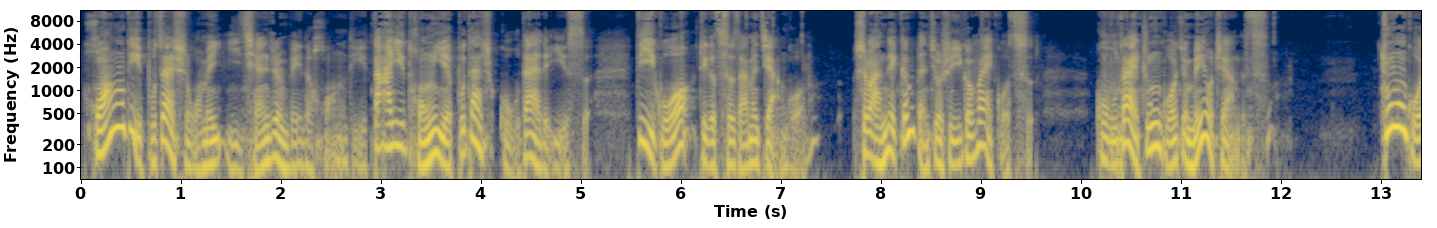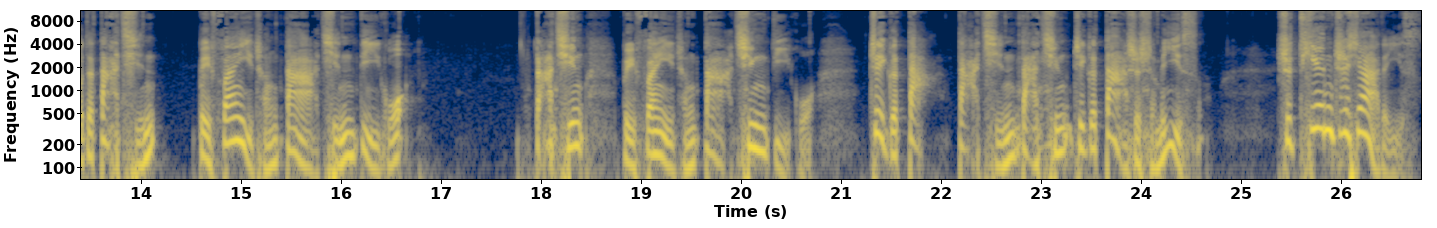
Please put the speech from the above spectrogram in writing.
皇帝，不再是我们以前认为的皇帝，大一统也不再是古代的意思。帝国这个词咱们讲过了，是吧？那根本就是一个外国词。古代中国就没有这样的词。中国的大秦被翻译成大秦帝国，大清被翻译成大清帝国。这个大大秦大清，这个大是什么意思？是天之下的意思，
